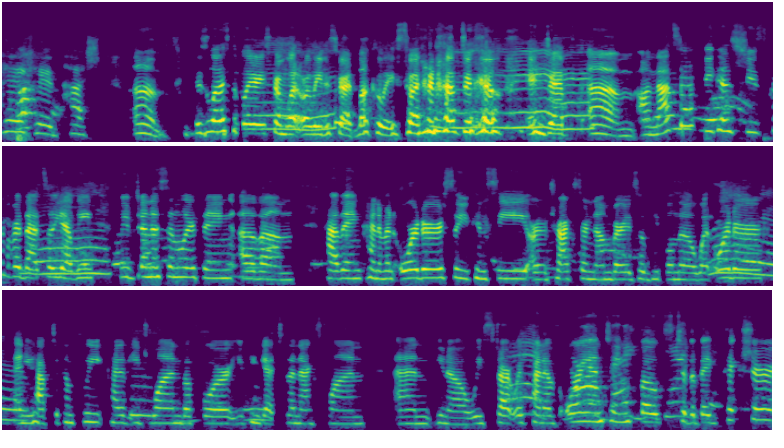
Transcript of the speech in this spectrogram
hey kids hush um, there's a lot of similarities from what orly described luckily so i don't have to go in depth um, on that stuff because she's covered that. So yeah we we've done a similar thing of um, having kind of an order so you can see our tracks are numbered so people know what order and you have to complete kind of each one before you can get to the next one. And you know we start with kind of orienting folks to the big picture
